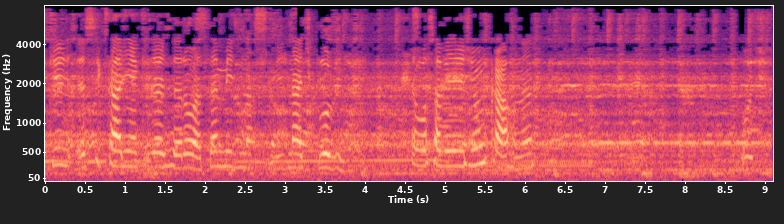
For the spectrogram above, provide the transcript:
Aqui, esse carinha aqui já zerou até Midnight Club. Eu vou saber dirigir um carro, né? Oxe.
